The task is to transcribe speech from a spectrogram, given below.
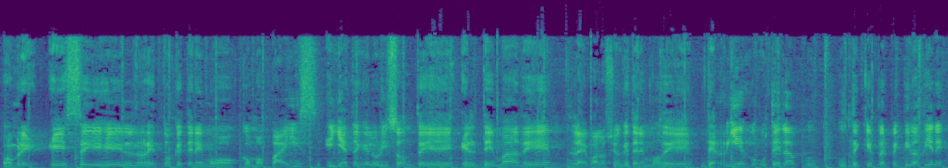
Hombre, ese es el reto que tenemos como país y ya está en el horizonte el tema de la evaluación que tenemos de, de riesgo. ¿Usted, la, ¿Usted qué perspectiva tiene?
